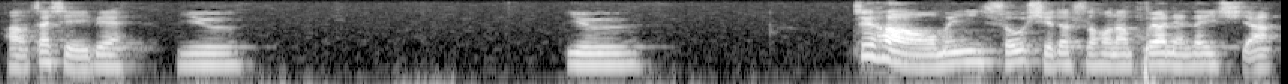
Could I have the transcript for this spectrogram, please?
好，再写一遍，u u，最好我们手写的时候呢，不要连在一起啊。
